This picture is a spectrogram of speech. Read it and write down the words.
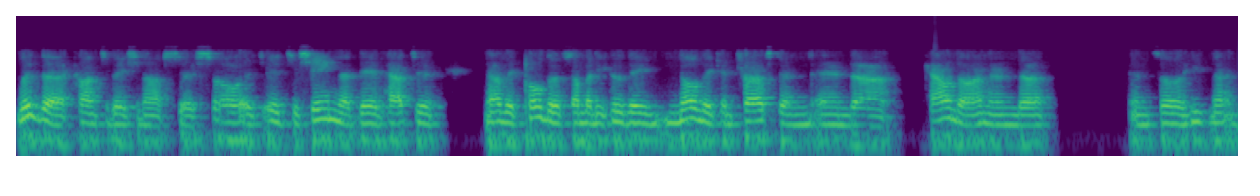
with the conservation officers. So it's, it's a shame that they'd have to now they pulled to somebody who they know they can trust and and uh, count on, and uh, and so he's not.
